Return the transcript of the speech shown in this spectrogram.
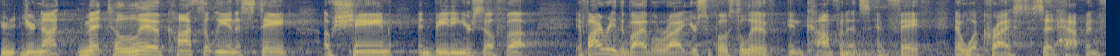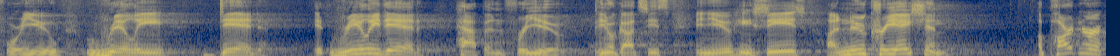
You're, you're not meant to live constantly in a state of shame and beating yourself up. If I read the Bible right, you're supposed to live in confidence and faith that what Christ said happened for you really did. It really did happen for you. You know what God sees in you? He sees a new creation, a partner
